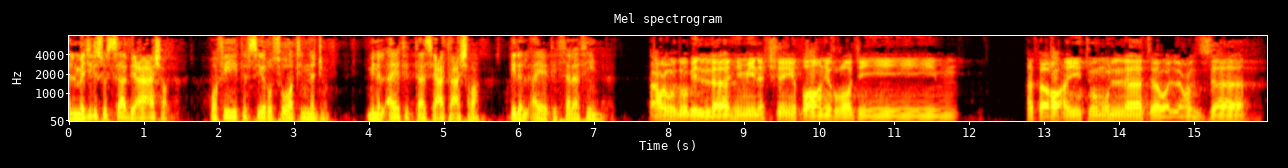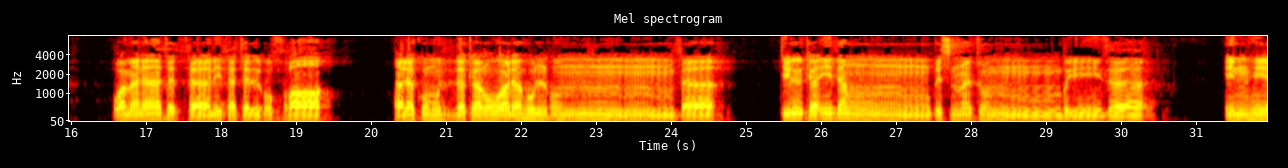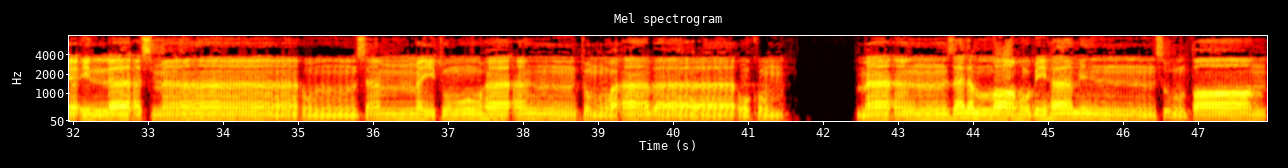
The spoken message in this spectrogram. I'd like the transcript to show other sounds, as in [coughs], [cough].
المجلس السابع عشر وفيه تفسير سورة النجم من الآية التاسعة عشرة إلى الآية الثلاثين. أعوذ بالله من الشيطان الرجيم. أفرأيتم اللات والعزى ومناة الثالثة الأخرى؟ ألكم الذكر وله الأنثى؟ تلك إذا قسمة ضيزى إن هي إلا أسماء سميتموها أنتم وآباؤكم ما أنزل الله بها من سلطان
